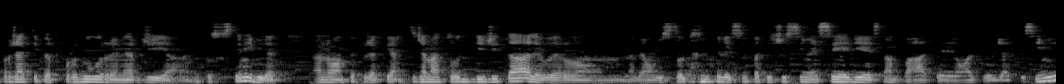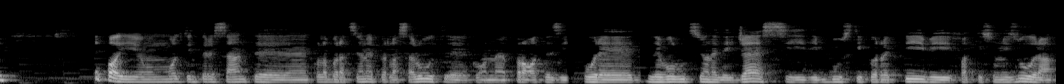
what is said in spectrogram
progetti per produrre energia ecosostenibile hanno anche progetti di artigianato digitale, ovvero mm, abbiamo visto delle simpaticissime sedie stampate o altri oggetti simili. E poi molto interessante collaborazione per la salute con protesi, oppure l'evoluzione dei gessi, di busti correttivi fatti su misura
